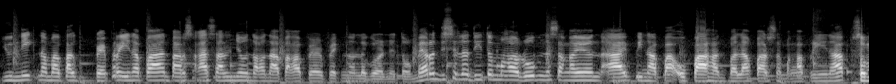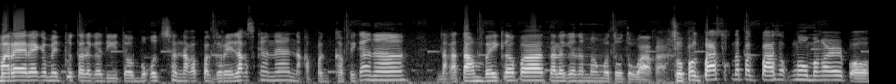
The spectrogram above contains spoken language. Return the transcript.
unique na mapag-pray na pan para sa kasal nyo, naku, napaka-perfect ng lugar nito. Meron din sila dito mga room na sa ngayon ay pinapaupahan pa lang para sa mga prenup. So, mare-recommend ko talaga dito. Bukod sa nakapag-relax ka na, nakapag-kape ka na, nakatambay ka pa, talaga namang matutuwa ka. So, pagpasok na pagpasok mo mga ERP, oh,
